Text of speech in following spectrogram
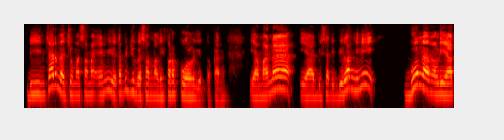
diincar nggak cuma sama MU ya, tapi juga sama Liverpool gitu kan. Yang mana ya bisa dibilang ini gue nggak ngelihat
